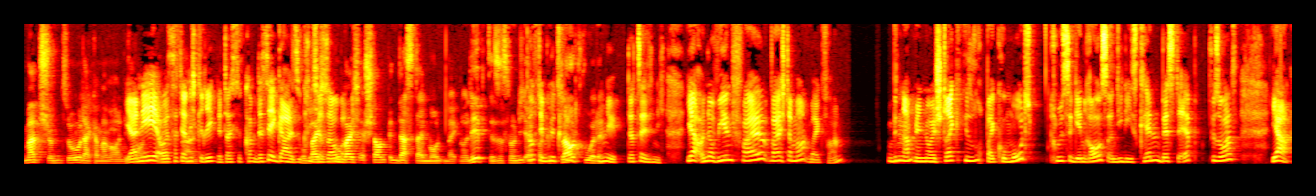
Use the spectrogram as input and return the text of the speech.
Matsch und so, da kann man auch nicht. Ja, nee, aber es hat ja nicht geregnet. Da ich so, komm, das ist ja egal, so krieg ich ja ich, sauber. wobei ich erstaunt bin, dass dein Mountainbike noch lebt. Das ist noch nicht Doch, einfach geklaut wurde. Nee, tatsächlich nicht. Ja, und auf jeden Fall war ich da Mountainbike fahren. Bin, hab mir eine neue Strecke gesucht bei Komoot. Grüße gehen raus an die, die es kennen. Beste App für sowas. Ja,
